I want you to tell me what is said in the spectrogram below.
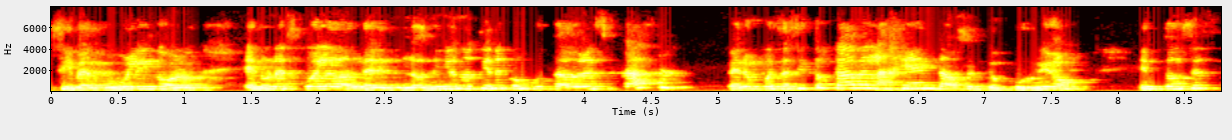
ciberbullying o en una escuela donde los niños no tienen computadora en su casa, pero pues así tocaba en la agenda o se te ocurrió. Entonces,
